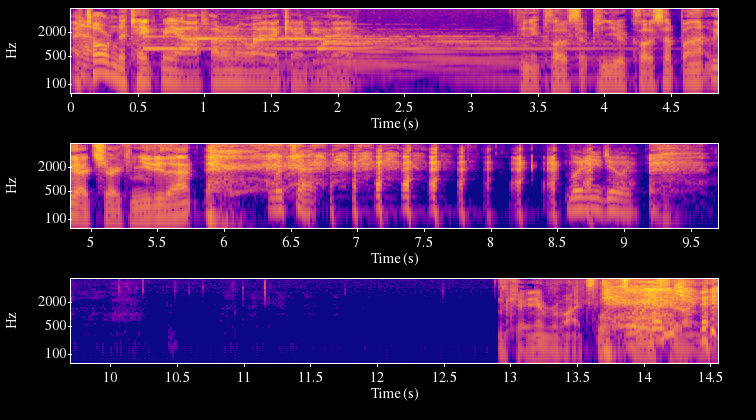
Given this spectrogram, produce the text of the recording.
I told him to take me off. I don't know why they can't do that. Can you close up? Can you a close up on that? Look at that, Can you do that? What's that? what are you doing? Okay, never mind. It's, it's wasted on you.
